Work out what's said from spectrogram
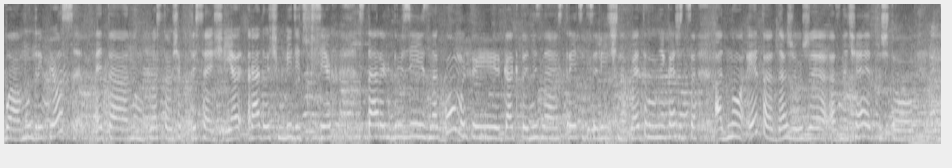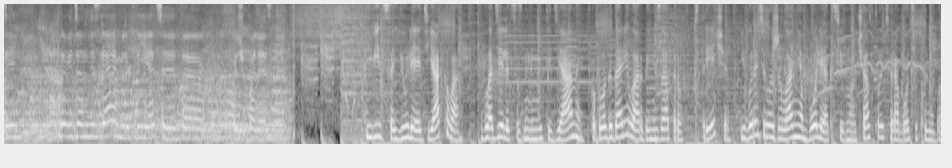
клуба «Мудрый пес». Это, ну, просто вообще потрясающе. Я рада очень видеть всех старых друзей и знакомых и как-то, не знаю, встретиться лично. Поэтому, мне кажется, одно это даже уже означает, что день проведен не зря, и мероприятие это очень полезное. Певица Юлия Дьякова, владелица знаменитой Дианы, поблагодарила организаторов встречи и выразила желание более активно участвовать в работе клуба.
